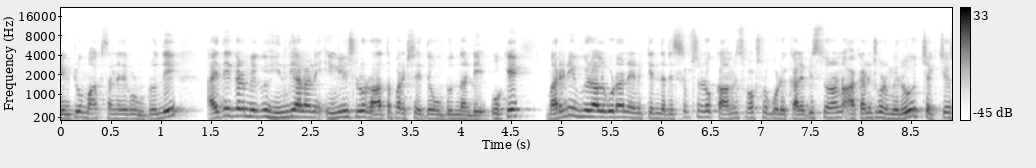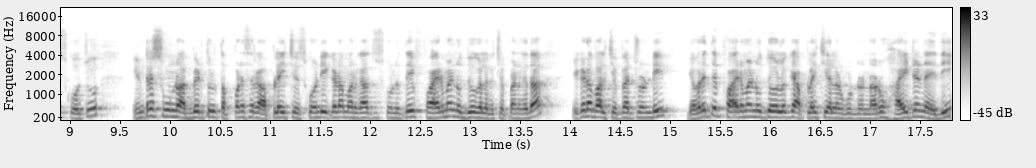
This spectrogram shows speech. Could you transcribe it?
నెగిటివ్ మార్క్స్ అనేది కూడా ఉంటుంది. అయితే ఇక్కడ మీకు హిందీ అలానే ఇంగ్లీష్లో రాత పరీక్ష అయితే ఉంటుందండి. ఓకే మరిన్ని వివరాలు కూడా నేను కింద డిస్క్రిప్షన్లో కామెంట్స్ బాక్స్లో కూడా కల్పిస్తున్నాను. అక్కడి నుంచి కూడా మీరు చెక్ చేసుకోవచ్చు. ఇంట్రెస్ట్ ఉన్న అభ్యర్థులు తప్పనిసరిగా అప్లై చేసుకోండి. ఇక్కడ మనం చూసుకుంటే ఫైర్మ్యాన్ ఉద్యోగాలకు చెప్పాను కదా. ఇక్కడ వాళ్ళు చెప్పారు చూడండి ఎవరైతే ఫైర్మ్యాన్ ఉద్యోగులకి అప్లై చేయాలనుకుంటున్నారో హైట్ అనేది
